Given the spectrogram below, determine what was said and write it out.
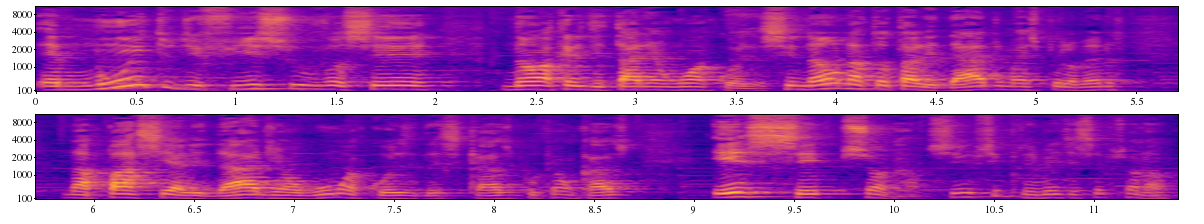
é muito difícil você não acreditar em alguma coisa. Se não na totalidade, mas pelo menos na parcialidade, em alguma coisa desse caso, porque é um caso excepcional. Simplesmente excepcional,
